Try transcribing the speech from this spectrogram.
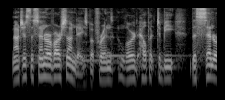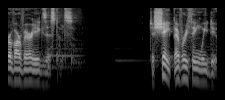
Not just the center of our Sundays, but friends, Lord, help it to be the center of our very existence, to shape everything we do.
